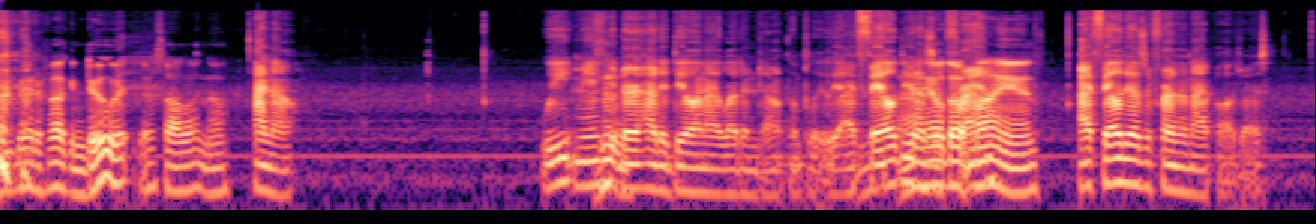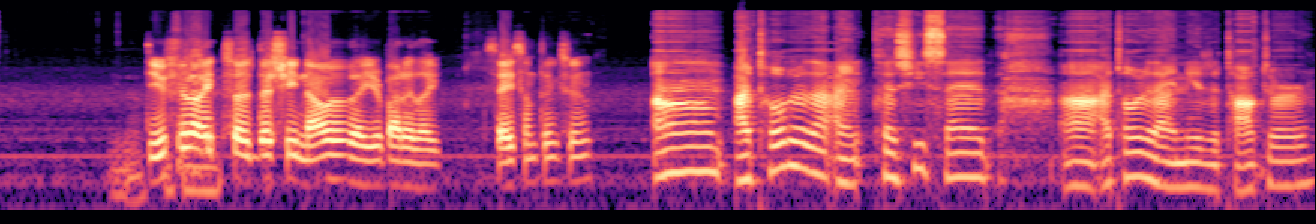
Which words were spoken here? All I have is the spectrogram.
You better fucking do it. That's all I know. I know. We, me and Kadir had a deal and I let him down completely. I failed you I as a held up my friend. end. I failed you as a friend and I apologize. You know. Do you feel like so? Does she know that you're about to like say something soon? Um, I told her that I, cause she said, uh, I told her that I needed to talk to her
